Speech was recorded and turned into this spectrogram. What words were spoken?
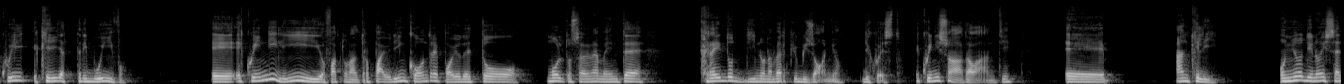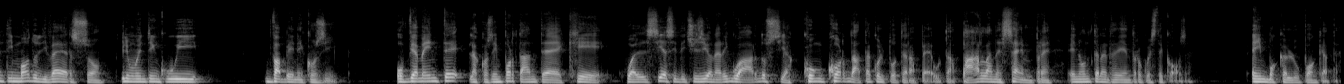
cui che gli attribuivo. E, e, quindi lì ho fatto un altro paio di incontri e poi ho detto molto serenamente credo di non aver più bisogno di questo. E quindi sono andato avanti. E anche lì, ognuno di noi sente in modo diverso il momento in cui va bene così. Ovviamente la cosa importante è che qualsiasi decisione a riguardo sia concordata col tuo terapeuta. Parlane sempre e non tenete dentro queste cose e in bocca al lupo anche a te.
